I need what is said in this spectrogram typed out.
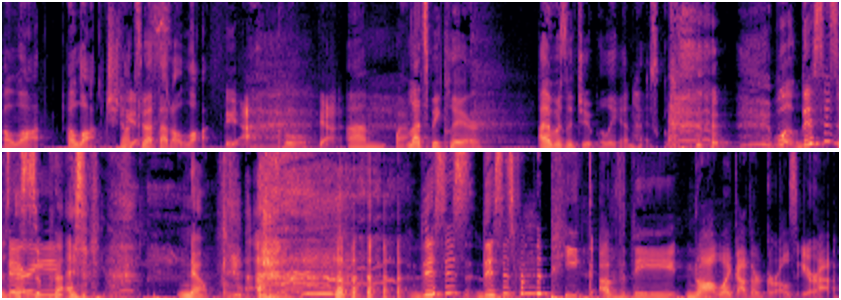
A lot. A lot. She talks Yes. about that a lot. yeah Cool. yeah Um, Wow. Let's be clear. I was a Jubilee in high school. well this is Does very this surprise? No. this is this is from the peak of the not like other girls era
